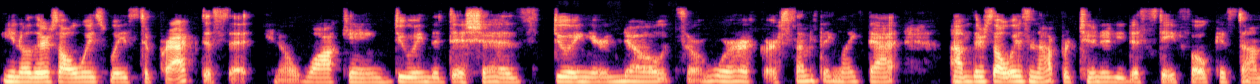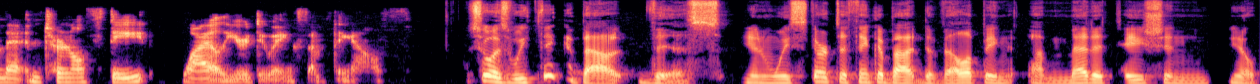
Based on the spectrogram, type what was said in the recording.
you know, there's always ways to practice it, you know, walking, doing the dishes, doing your notes or work or something like that. Um, there's always an opportunity to stay focused on that internal state while you're doing something else. So, as we think about this and we start to think about developing a meditation, you know,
